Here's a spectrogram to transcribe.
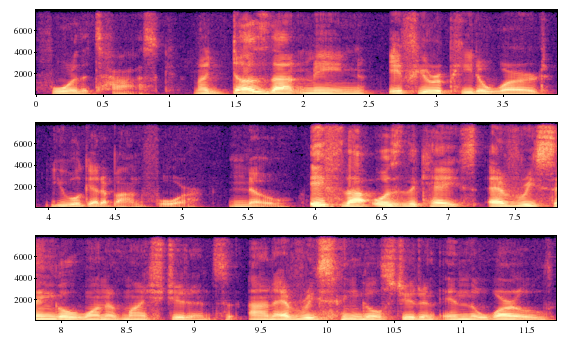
for the task. Now, does that mean if you repeat a word, you will get a band 4? No. If that was the case, every single one of my students and every single student in the world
